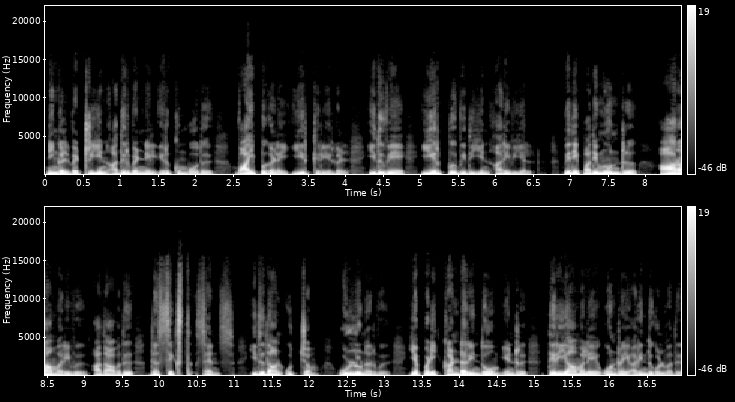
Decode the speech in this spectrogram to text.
நீங்கள் வெற்றியின் அதிர்வெண்ணில் இருக்கும்போது வாய்ப்புகளை ஈர்க்கிறீர்கள். இதுவே ஈர்ப்பு விதியின் அறிவியல். விதி பதிமூன்று ஆறாம் அறிவு அதாவது த சிக்ஸ்த் சென்ஸ் இதுதான் உச்சம். உள்ளுணர்வு எப்படி கண்டறிந்தோம் என்று தெரியாமலே ஒன்றை அறிந்து கொள்வது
